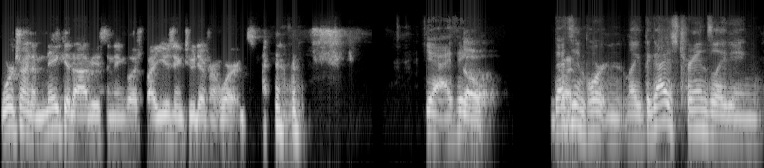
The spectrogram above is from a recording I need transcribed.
We're trying to make it obvious in English by using two different words. Uh-huh. yeah, I think so, that's important. Like the guys translating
